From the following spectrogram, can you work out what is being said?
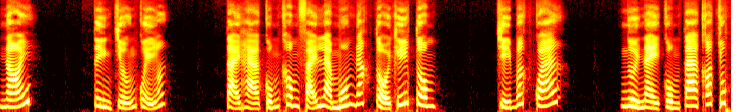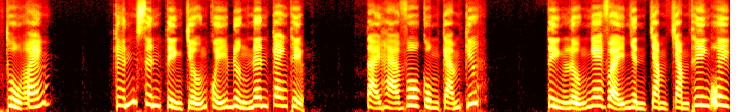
nói. Tiền trưởng quỷ. Tại hạ cũng không phải là muốn đắc tội khí tôn. Chỉ bất quá. Người này cùng ta có chút thù oán. Kính xin tiền trưởng quỷ đừng nên can thiệp. Tại hạ vô cùng cảm kích. Tiền lượng nghe vậy nhìn chầm chầm thiên uy,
